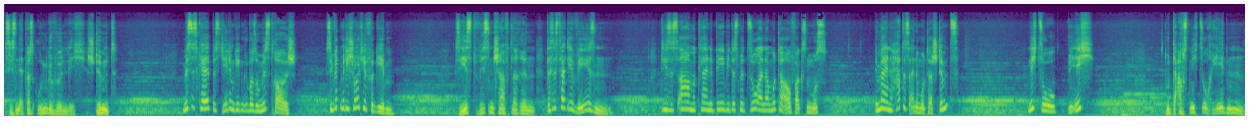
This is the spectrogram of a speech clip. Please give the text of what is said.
Sie sind etwas ungewöhnlich, stimmt. Mrs. Kelp ist jedem gegenüber so misstrauisch. Sie wird mir die Schuld hierfür geben. Sie ist Wissenschaftlerin, das ist halt ihr Wesen. Dieses arme kleine Baby, das mit so einer Mutter aufwachsen muss. Immerhin hat es eine Mutter, stimmt's? Nicht so wie ich? Du darfst nicht so reden.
